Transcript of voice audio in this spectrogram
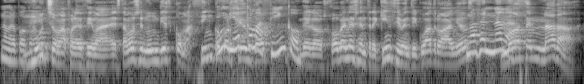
No me lo puedo creer. Mucho más por encima. Estamos en un 10,5% de los jóvenes entre 15 y 24 años. No hacen nada. No hacen nada.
